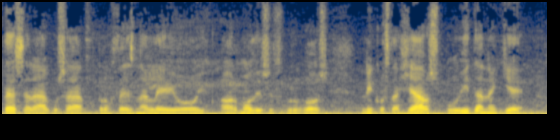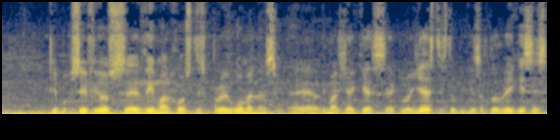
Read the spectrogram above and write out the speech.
2024 άκουσα προχθές να λέει ο, ο αρμόδιος υφυπουργός Νίκος Ταχιάος που ήταν και υποψήφιος ε, δήμαρχος στι προηγούμενες δημαρχιακές εκλογές της τοπικής αυτοδιοίκησης.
